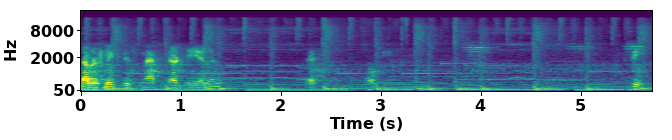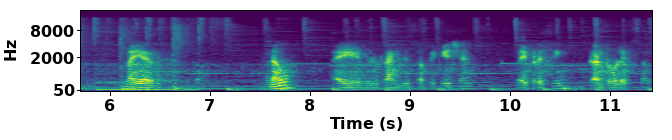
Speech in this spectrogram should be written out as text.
double click this math.dll okay my error now I will run this application by pressing Ctrl F5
